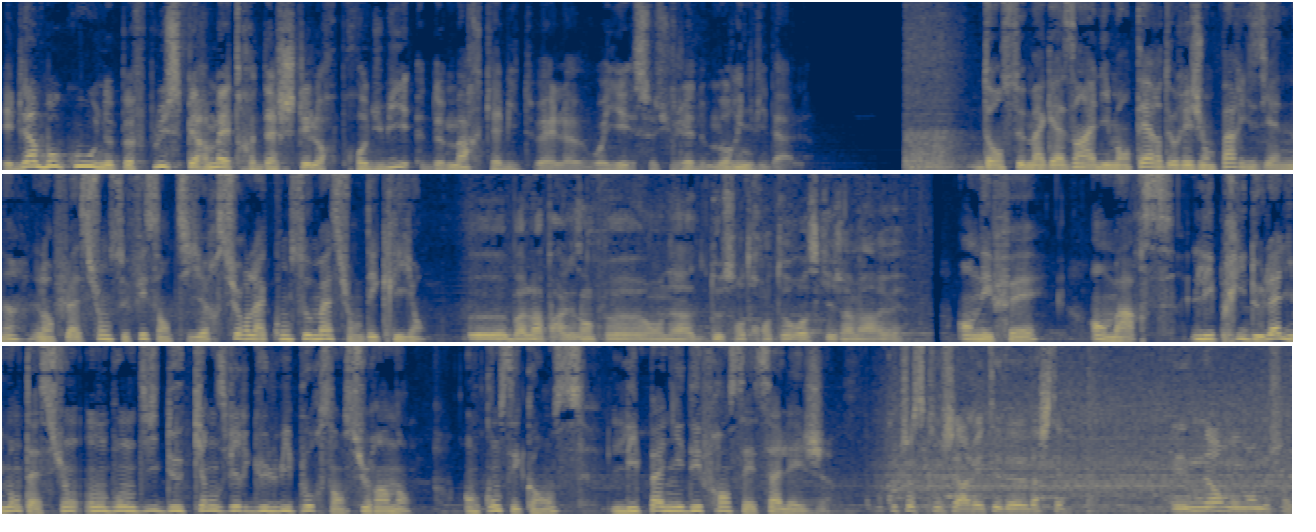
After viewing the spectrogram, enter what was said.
eh bien beaucoup ne peuvent plus se permettre d'acheter leurs produits de marque habituelle. Voyez ce sujet de Maureen Vidal. Dans ce magasin alimentaire de région parisienne, l'inflation se fait sentir sur la consommation des clients. Euh, bah là, par exemple, euh, on est à 230 euros, ce qui n'est jamais arrivé. En effet, en mars, les prix de l'alimentation ont bondi de 15,8% sur un an. En conséquence, les paniers des Français s'allègent. Beaucoup de choses que j'ai arrêté d'acheter. Énormément de choses.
